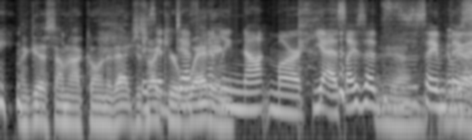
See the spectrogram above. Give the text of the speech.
like, I guess I'm not going to that. Just they like said your definitely wedding. Definitely not Marc. Yes, I said this Yeah. is the same thing. was I said,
